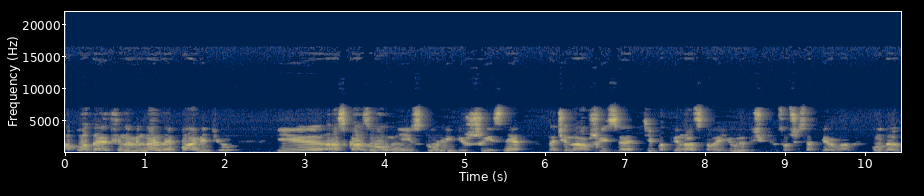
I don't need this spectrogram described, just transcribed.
Обладает феноменальной памятью и рассказывал мне истории из жизни, начинавшиеся типа 12 июля 1961 года.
